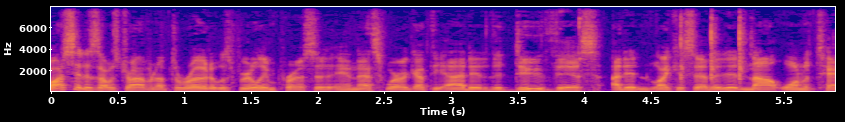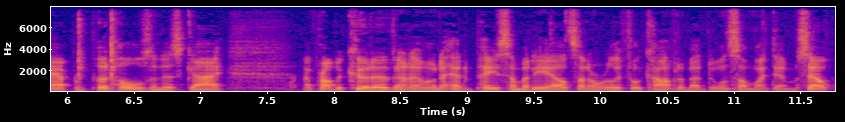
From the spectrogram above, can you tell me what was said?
Watched it as I was driving up the road. It was really impressive, and that's where I got the idea to do this. I didn't, like I said, I did not want to tap or put holes in this guy. I probably could have, and I would have had to pay somebody else. I don't really feel confident about doing something like that myself.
